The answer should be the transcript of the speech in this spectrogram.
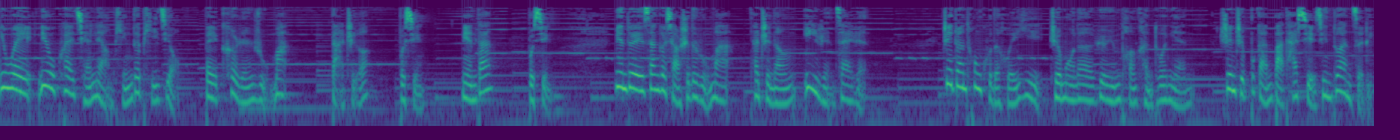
因为六块钱两瓶的啤酒被客人辱骂，打折不行，免单不行，面对三个小时的辱骂。他只能一忍再忍，这段痛苦的回忆折磨了岳云鹏很多年，甚至不敢把它写进段子里。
